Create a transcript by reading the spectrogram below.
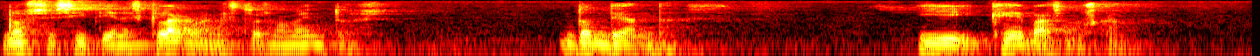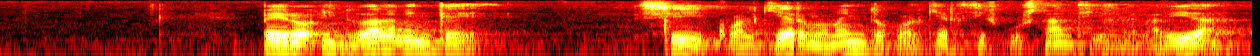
No sé si tienes claro en estos momentos dónde andas y qué vas buscando. Pero indudablemente, si cualquier momento, cualquier circunstancia de la vida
